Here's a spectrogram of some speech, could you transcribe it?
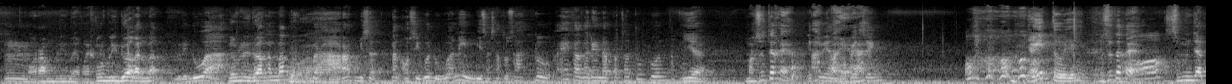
Hmm. orang beli banyak. Lu beli dua kan bang? beli dua Lu beli dua kan bang? berharap bisa kan osi gue dua nih bisa satu satu eh kagak ada yang dapat satu pun Iya. Maksudnya kayak itu apa yang gue ya? peceng Ya itu yang maksudnya kayak Oh. semenjak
